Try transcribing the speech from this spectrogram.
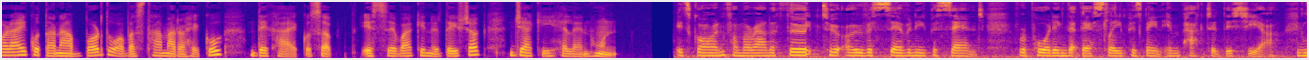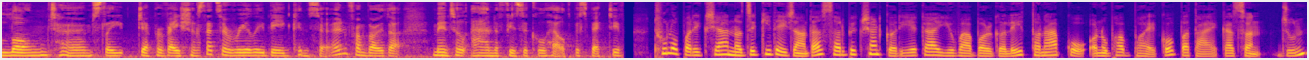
पढ़ाईको तनाव बढ़दो अवस्थामा रहेको देखाएको छ यस सेवाकी निर्देशक ज्याकी हेलेन हुन् It's gone from around a third to over 70% reporting that their sleep has been impacted this year. Long term sleep deprivation, that's a really big concern from both a mental and a physical health perspective. ठूलो परीक्षा नजिकिँदै जाँदा सर्वेक्षण गरिएका युवा वर्गले तनावको अनुभव भएको बताएका छन् जुन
